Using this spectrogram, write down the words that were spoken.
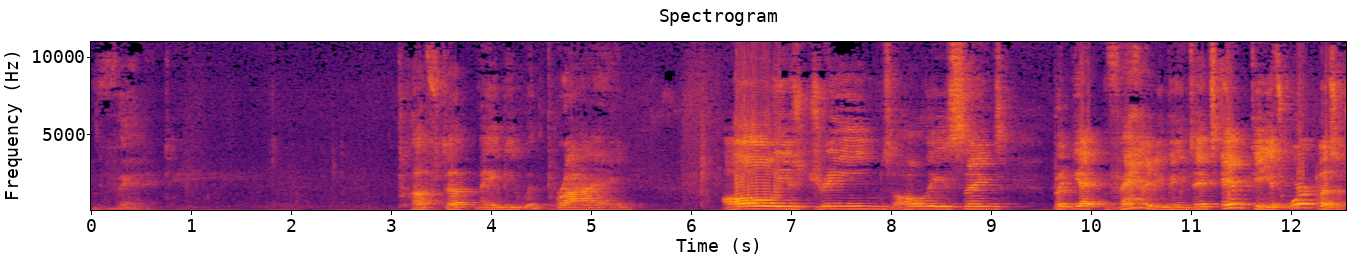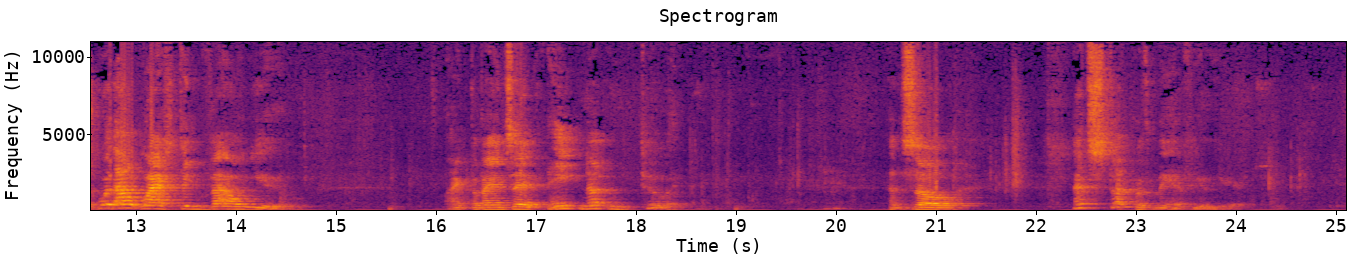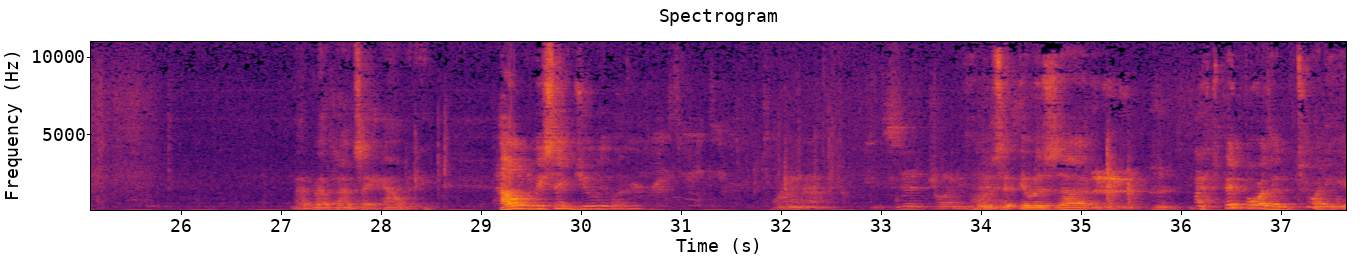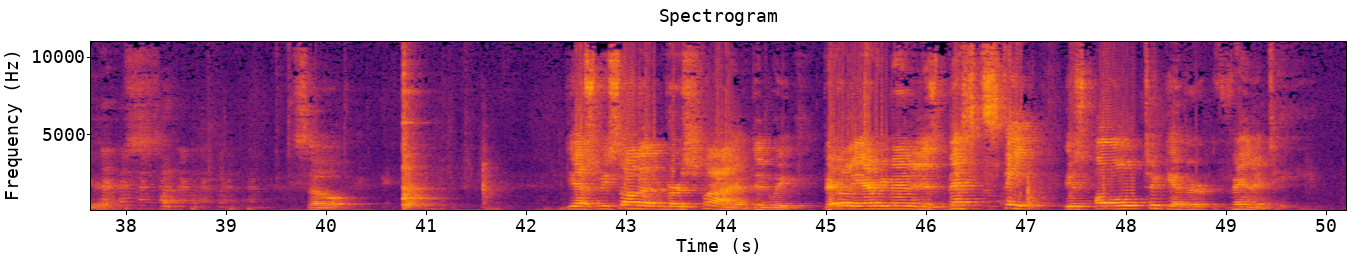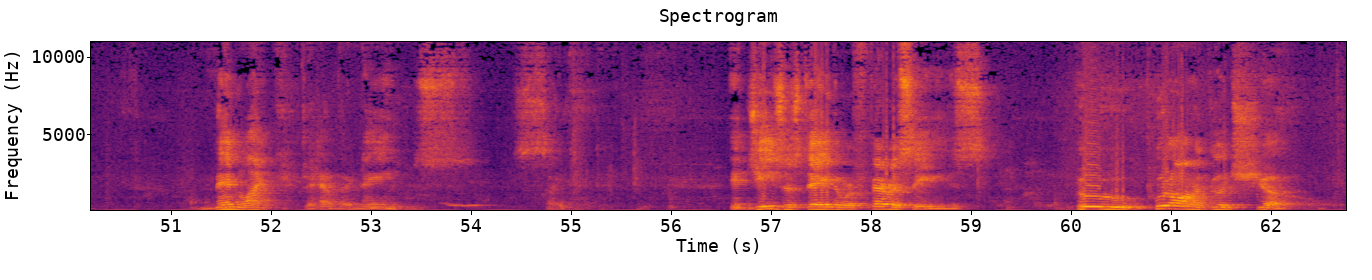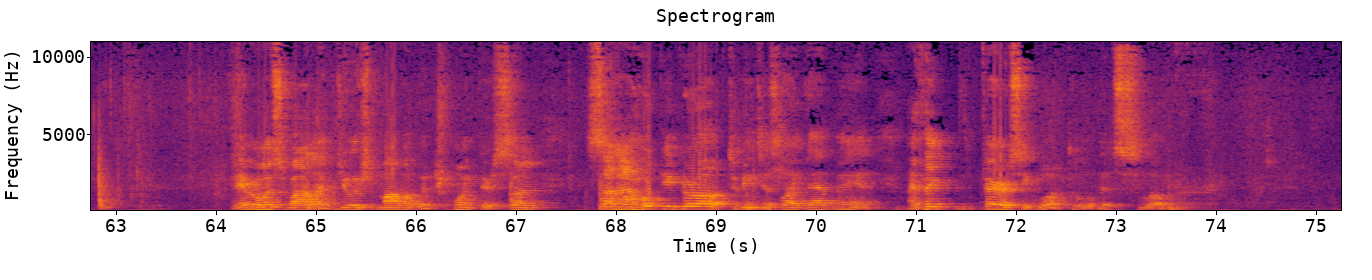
vanity. Puffed up maybe with pride, all these dreams, all these things, but yet vanity means it's empty, it's worthless, it's without lasting value. Like the man said, ain't nothing to it. And so that stuck with me a few years. I'd rather not say how many. How old did we say Julie was? She It was, it was, uh, it's been more than 20 years. So, yes, we saw that in verse 5, didn't we? Verily, every man in his best state is altogether vanity. Men like to have their names cited. In Jesus' day, there were Pharisees who put on a good show. And every once in a while, a Jewish mama would point their son, Son, I hope you grow up to be just like that man. I think the Pharisee walked a little bit slower.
